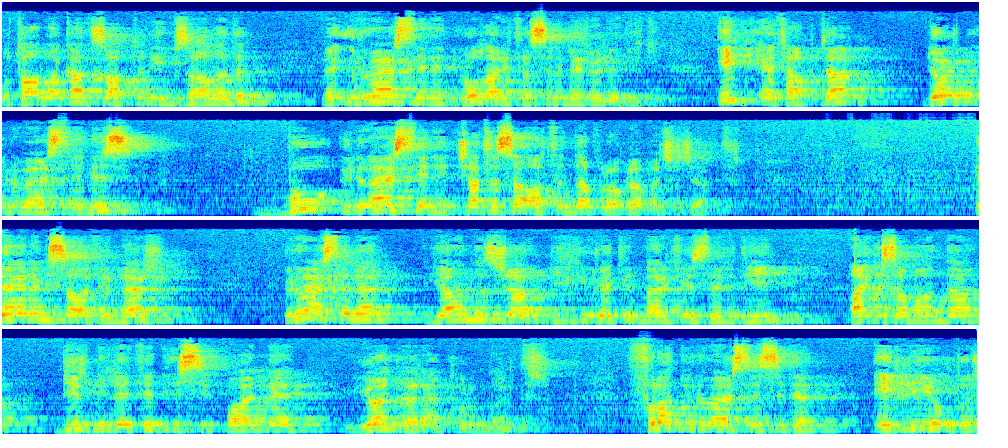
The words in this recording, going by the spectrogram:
mutabakat zaptını imzaladık ve üniversitenin yol haritasını belirledik. İlk etapta dört üniversitemiz bu üniversitenin çatısı altında program açacaktır. Değerli misafirler, üniversiteler yalnızca bilgi üretim merkezleri değil, aynı zamanda bir milletin istikbaline yön veren kurumlardır. Fırat Üniversitesi de 50 yıldır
